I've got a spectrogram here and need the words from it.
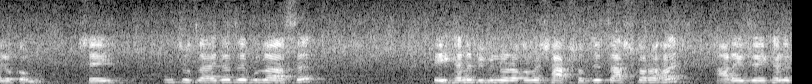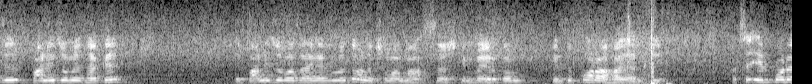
এরকম। সেই উঁচু জায়গা যেগুলো আছে এইখানে বিভিন্ন রকমের শাকসবজি চাষ করা হয়। আর এই যে এখানে যে পানি জমে থাকে, এই পানি জমা জায়গাগুলোতে অনেক সময় মাছ চাষ কিংবা এরকম কিন্তু করা হয় আর কি। আচ্ছা এরপরে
